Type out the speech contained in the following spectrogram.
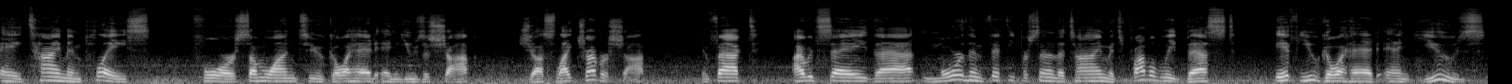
a time and place for someone to go ahead and use a shop just like Trevor's shop. In fact, I would say that more than 50% of the time, it's probably best if you go ahead and use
